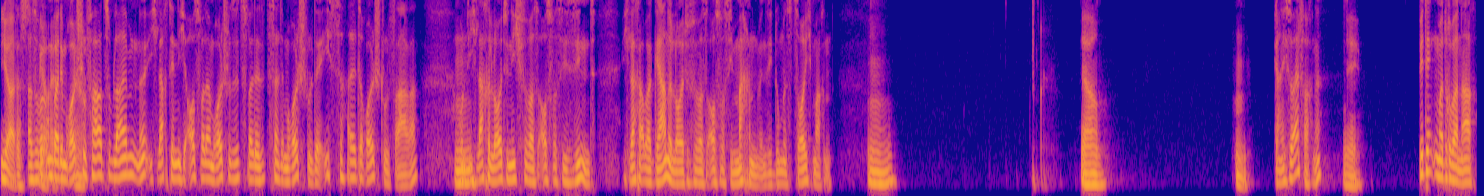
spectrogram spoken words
Ja, das Also ja, um bei dem ja. Rollstuhlfahrer zu bleiben, ne, ich lache den nicht aus, weil er im Rollstuhl sitzt, weil der sitzt halt im Rollstuhl. Der ist halt Rollstuhlfahrer. Mhm. Und ich lache Leute nicht für was aus, was sie sind. Ich lache aber gerne Leute für was aus, was sie machen, wenn sie dummes Zeug machen. Mhm. Ja, Gar nicht so einfach, ne? nee. Wir denken mal drüber nach.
